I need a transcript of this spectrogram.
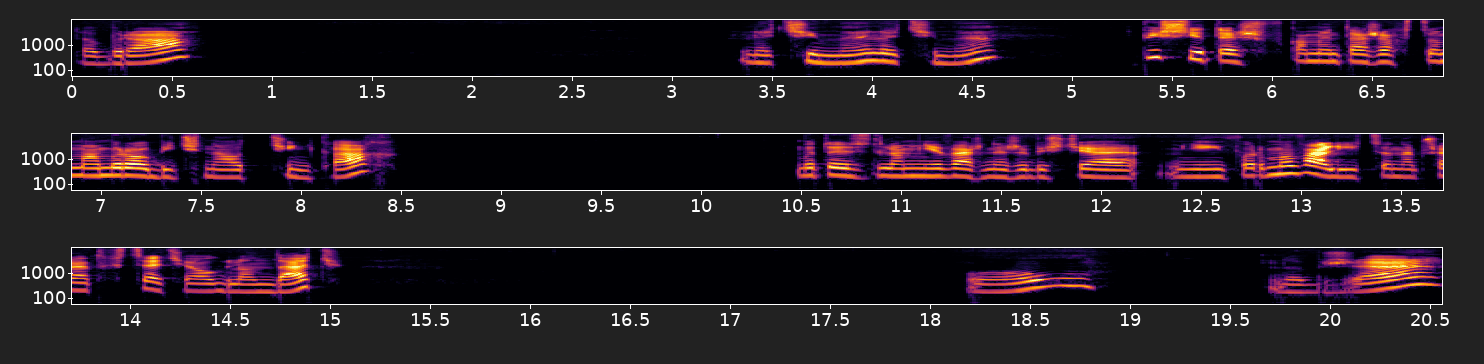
dobra. Lecimy, lecimy. Piszcie też w komentarzach, co mam robić na odcinkach. Bo to jest dla mnie ważne, żebyście mnie informowali, co na przykład chcecie oglądać. Wow. Dobrze.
